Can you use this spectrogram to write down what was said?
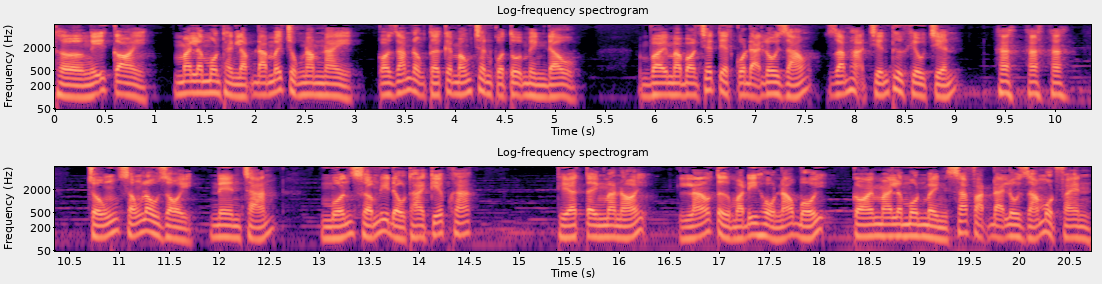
Thờ nghĩ coi, Mai Lâm Môn thành lập đã mấy chục năm nay, Có dám động tới cái móng chân của tụi mình đâu. Vậy mà bọn chết tiệt của đại lôi giáo Dám hạ chiến thư khiêu chiến. Ha ha ha. Chúng sống lâu rồi nên chán, Muốn sớm đi đầu thai kiếp khác. Thiệt tình mà nói, Lão tử mà đi hồ não bối, Coi Mai Lâm Môn mình sát phạt đại lôi giáo một phen,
